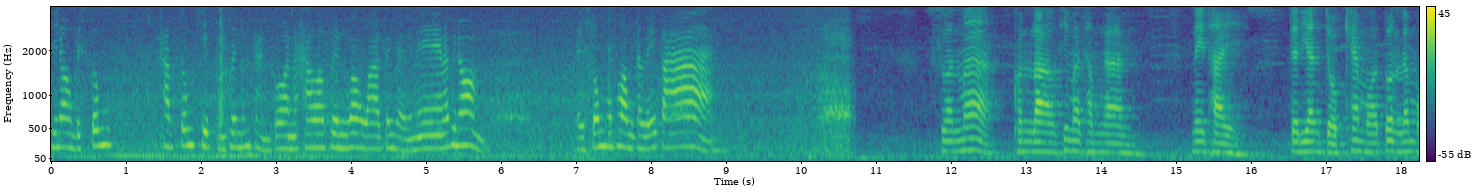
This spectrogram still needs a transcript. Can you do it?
พี่น้องไปส้มหับส้มคลิปของเพื่อนน้ำกันก่อนนะคะ ว่าเพื่อนว่าวาจังไดแน่นะพี่น้อง ไปส้มพร้อมๆกันเลยจ้า ส่วนมากคนลาวที่มาทำงานในไทย จะเรียนจบแค่มต้นและม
